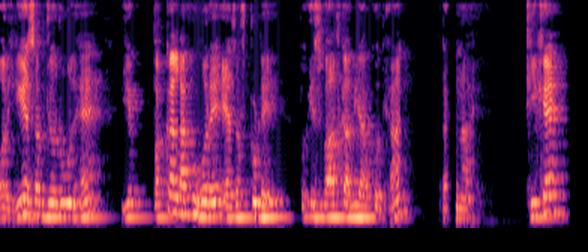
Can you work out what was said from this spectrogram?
और ये सब जो रूल हैं, ये पक्का लागू हो रहे एज ऑफ़ टुडे तो इस बात का भी आपको ध्यान रखना है। ठीक है?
